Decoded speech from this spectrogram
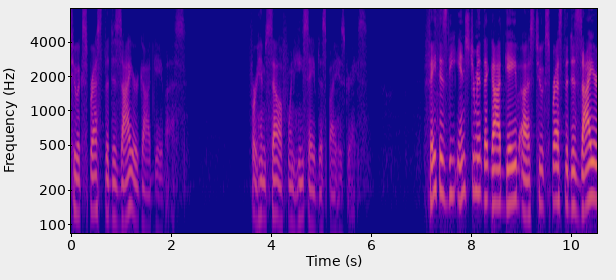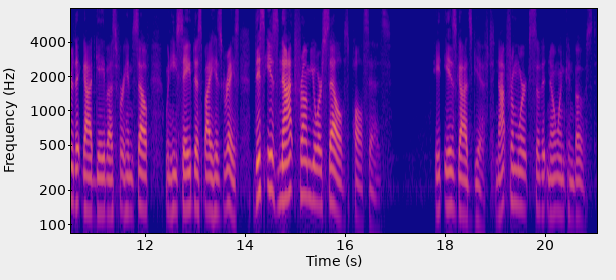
to express the desire God gave us for Himself when He saved us by His grace. Faith is the instrument that God gave us to express the desire that God gave us for Himself when He saved us by His grace. This is not from yourselves, Paul says. It is God's gift, not from works, so that no one can boast.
